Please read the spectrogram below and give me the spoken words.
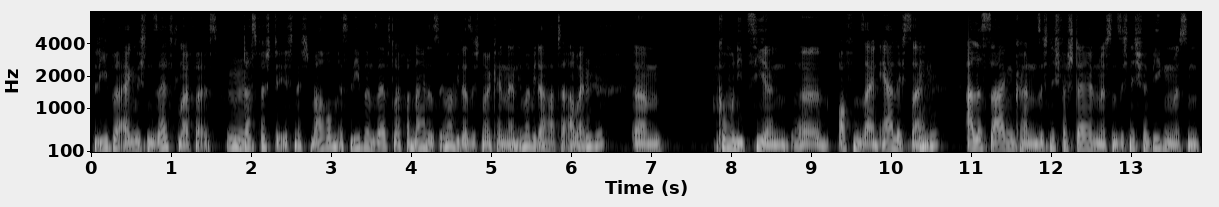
Liebe eigentlich ein Selbstläufer ist. Mhm. Und das verstehe ich nicht. Warum ist Liebe ein Selbstläufer? Nein, es ist immer wieder sich neu kennenlernen, immer wieder harte Arbeit, Mhm. ähm, kommunizieren, äh, offen sein, ehrlich sein, Mhm. alles sagen können, sich nicht verstellen müssen, sich nicht verbiegen müssen.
